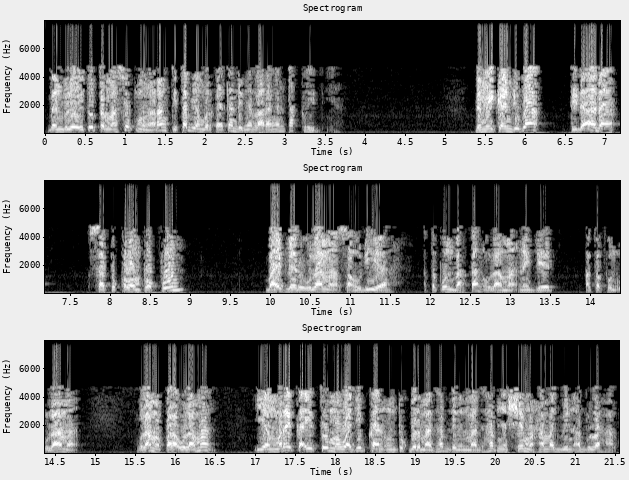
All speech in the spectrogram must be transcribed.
Dan beliau itu termasuk mengarang kitab yang berkaitan dengan larangan taklid. Ya. Demikian juga tidak ada satu kelompok pun baik dari ulama Saudiyah ataupun bahkan ulama Najd ataupun ulama ulama para ulama yang mereka itu mewajibkan untuk bermadhab dengan madhabnya Syekh Muhammad bin Abdul Wahab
